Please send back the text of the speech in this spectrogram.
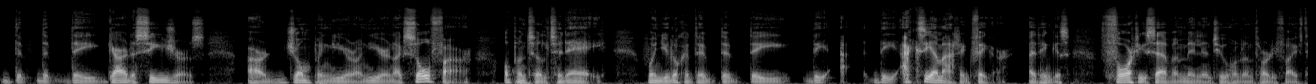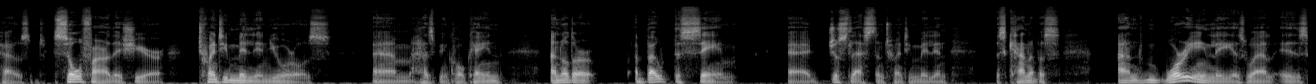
the the, the Garda seizures are jumping year on year. Like so far, up until today, when you look at the the the the, the axiomatic figure, I think is forty seven million two hundred thirty five thousand. So far this year, twenty million euros um, has been cocaine. Another about the same, uh, just less than twenty million is cannabis. And worryingly as well is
